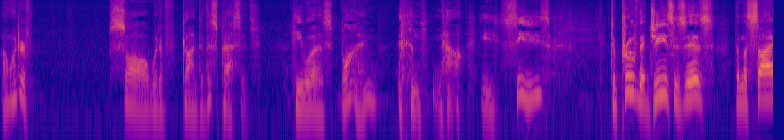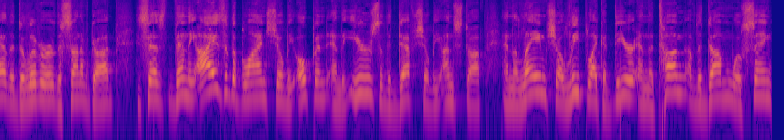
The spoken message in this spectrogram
I wonder if Saul would have gone to this passage. He was blind, and now he sees. To prove that Jesus is the Messiah, the deliverer, the Son of God. He says, Then the eyes of the blind shall be opened, and the ears of the deaf shall be unstopped, and the lame shall leap like a deer, and the tongue of the dumb will sing.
